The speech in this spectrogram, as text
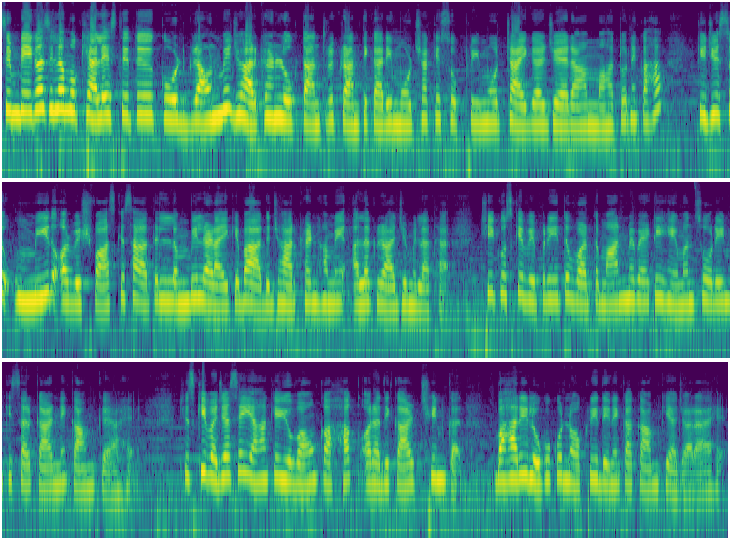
सिमडेगा जिला मुख्यालय स्थित कोर्ट ग्राउंड में झारखंड लोकतांत्रिक क्रांतिकारी मोर्चा के सुप्रीमो टाइगर जयराम महतो ने कहा कि जिस उम्मीद और विश्वास के साथ लंबी लड़ाई के बाद झारखंड हमें अलग राज्य मिला था, ठीक उसके विपरीत वर्तमान में बैठी हेमंत सोरेन की सरकार ने काम किया है, जिसकी वजह से यहाँ के युवाओं का हक और अधिकार छीनकर बाहरी लोगों को नौकरी देने का काम किया जा रहा है।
